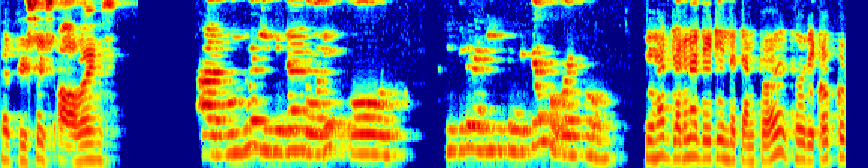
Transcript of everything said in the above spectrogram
56 offerings. А многие из них готовят о Jagannath in the temple or at home. They have Jagannath deity in the temple, so they cook, cook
